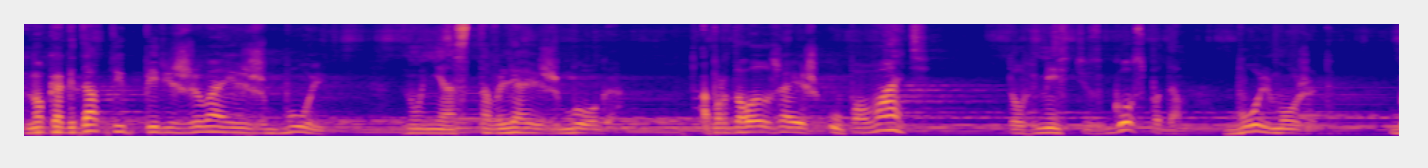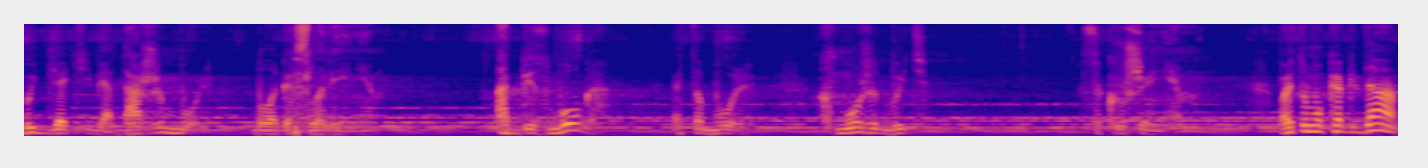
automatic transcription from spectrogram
Но когда ты переживаешь боль, но не оставляешь Бога, а продолжаешь уповать, то вместе с Господом боль может быть для тебя, даже боль, благословением. А без Бога эта боль может быть сокрушением. Поэтому, когда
